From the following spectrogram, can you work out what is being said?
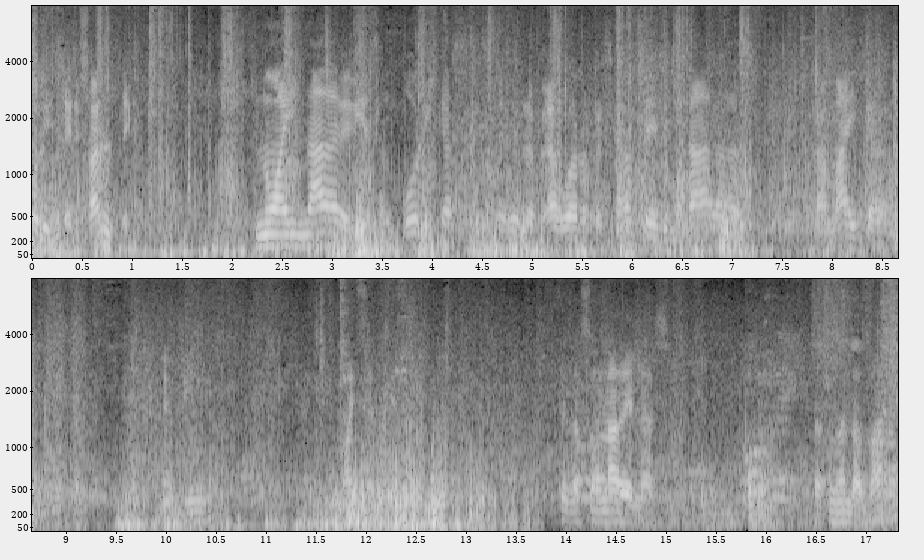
algo interesante. No hay nada de bebidas alcohólicas, eh, agua refrescante, limonadas, jamaica, en fin, no hay cerveza. Esta es la zona de las, la zona de las barras.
